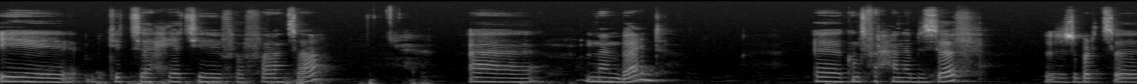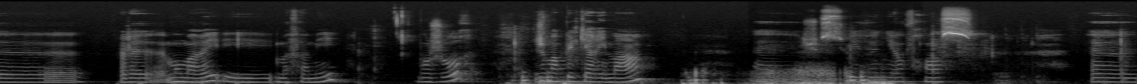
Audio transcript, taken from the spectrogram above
إيه، بديت حياتي في فرنسا آه، من بعد آه، كنت فرحانة بزاف جبرت آه، ر- mon mari et ma famille. Bonjour, je m'appelle Karima. Euh, je suis venue en France euh,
